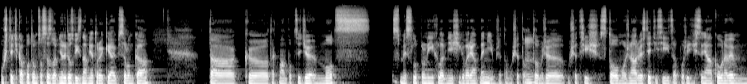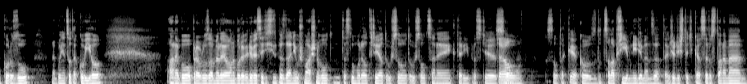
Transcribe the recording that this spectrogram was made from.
už teďka po tom, co se zlevnili dost významně trojky a Y, tak, eh, tak mám pocit, že moc smysluplných, levnějších variant není, že tam už je to mm. o tom, že ušetříš 100, možná 200 tisíc a pořídíš si nějakou, nevím, korzu nebo něco takového. A nebo opravdu za milion nebo 900 tisíc bez daně už máš novou Tesla Model 3 a to už jsou, to už jsou ceny, které prostě to jsou, jsou taky jako z docela příjemné dimenze. Takže když teďka se dostaneme,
